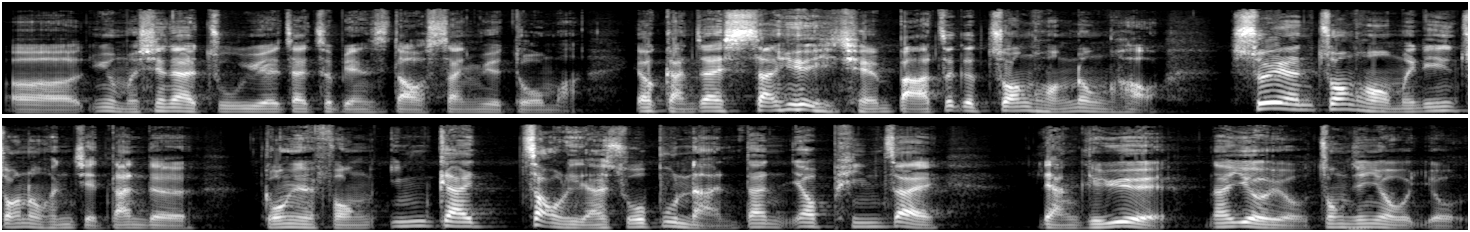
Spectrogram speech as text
呃，因为我们现在租约在这边是到三月多嘛，要赶在三月以前把这个装潢弄好。虽然装潢我们一定是装那种很简单的工业风，应该照理来说不难，但要拼在两个月，那又有中间又有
